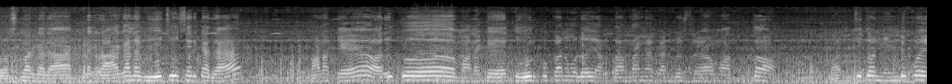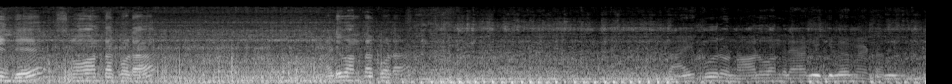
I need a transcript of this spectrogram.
చూస్తున్నారు కదా అక్కడికి రాగానే వ్యూ చూశారు కదా? మనకి అరకు మనకి తూర్పు కనుమలు ఎంత అందంగా కనిపిస్తున్నాయో మొత్తం మంచుతో నిండిపోయింది. స్నో అంతా కూడా. అడివంతా కూడా. రాయపూర్ నాలుగు వందల యాభై కిలోమీటర్లు.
